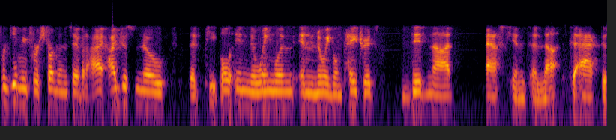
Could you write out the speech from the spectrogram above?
forgive me for struggling to say, but I, I just know that people in New England, in the New England Patriots, did not ask him to not to act a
